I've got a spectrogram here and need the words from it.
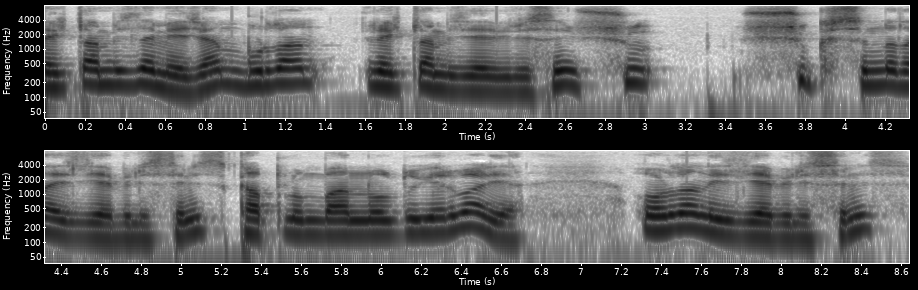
Reklam izlemeyeceğim. Buradan reklam izleyebilirsiniz. Şu şu kısımda da izleyebilirsiniz. Kaplumbağanın olduğu yer var ya. Oradan da izleyebilirsiniz.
